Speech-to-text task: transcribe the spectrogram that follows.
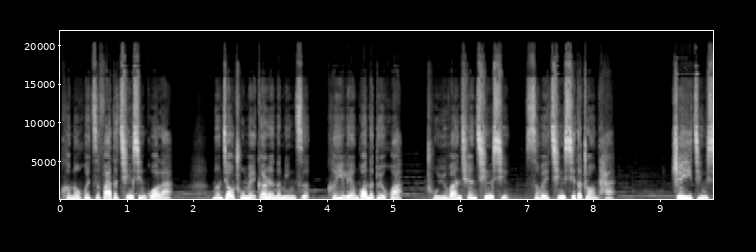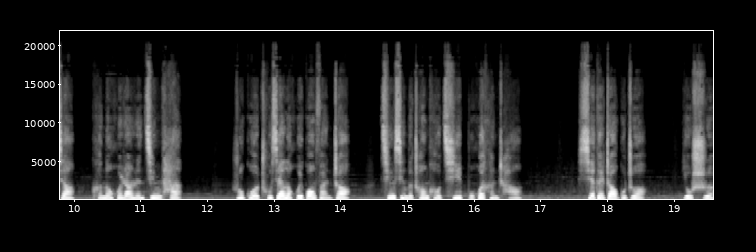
可能会自发的清醒过来，能叫出每个人的名字，可以连贯的对话，处于完全清醒、思维清晰的状态。这一景象可能会让人惊叹。如果出现了回光返照，清醒的窗口期不会很长。写给照顾者，有时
